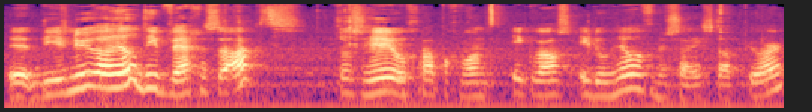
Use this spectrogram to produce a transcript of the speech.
Die is nu wel heel diep weggezakt. Dat is heel grappig, want ik was... Ik doe heel even een zijstapje, hoor.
